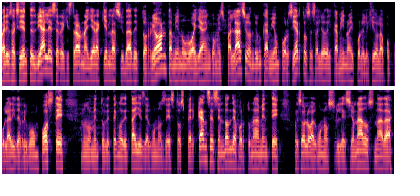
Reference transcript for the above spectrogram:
Varios accidentes viales se registraron ayer aquí en la ciudad de Torreón, también hubo allá en Gómez Palacio, donde un camión, por cierto, se salió del camino ahí por el ejido La Popular y derribó un poste. En un momento le tengo detalles de algunos de estos percances, en donde afortunadamente, pues solo algunos lesionados, nada,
